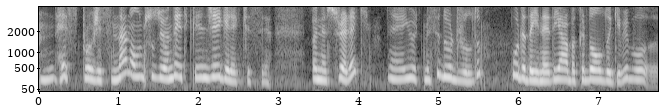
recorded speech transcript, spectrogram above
HES projesinden olumsuz yönde etkileneceği gerekçesi öne sürerek e, yürütmesi durduruldu. Burada da yine Diyarbakır'da olduğu gibi bu e,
